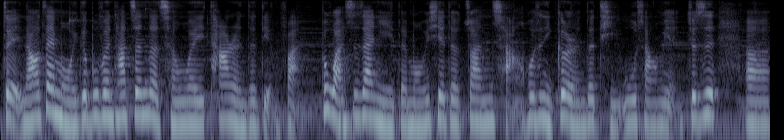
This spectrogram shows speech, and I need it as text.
对。然后在某一个部分，他真的成为他人的典范，不管是在你的某一些的专长，或是你个人的体悟上面，就是呃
